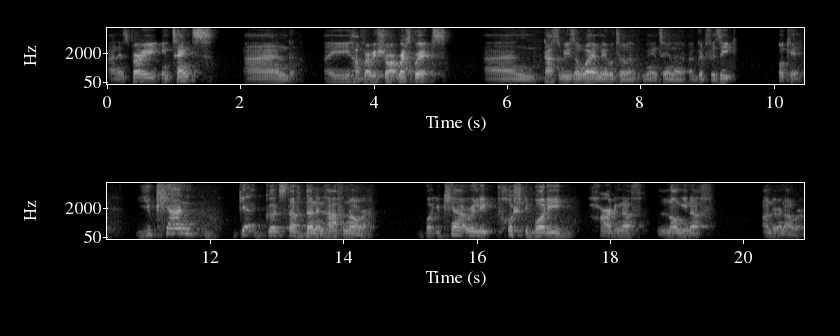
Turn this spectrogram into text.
and it's very intense and I have very short rest breaks and that's the reason why I'm able to maintain a, a good physique. Okay, you can get good stuff done in half an hour, but you can't really push the body hard enough, long enough under an hour.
